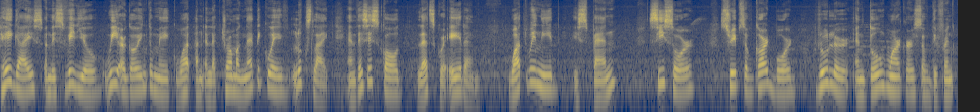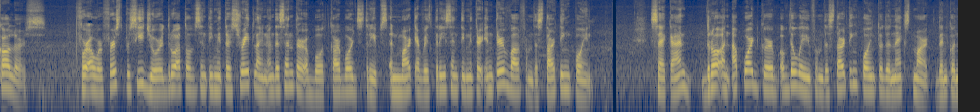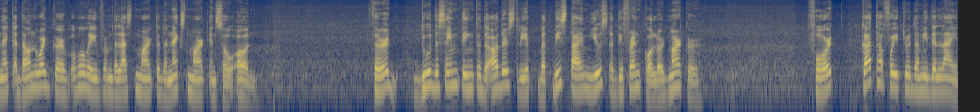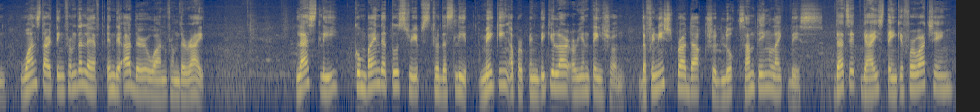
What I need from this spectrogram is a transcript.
Hey guys, in this video, we are going to make what an electromagnetic wave looks like and this is called Let's Create Them. What we need is pen, scissor, strips of cardboard, ruler, and two markers of different colors. For our first procedure, draw a 12 cm straight line on the center of both cardboard strips and mark every 3 cm interval from the starting point. Second, draw an upward curve of the wave from the starting point to the next mark, then connect a downward curve of a wave from the last mark to the next mark and so on. Third, do the same thing to the other strip but this time use a different colored marker. Fourth, cut halfway through the middle line, one starting from the left and the other one from the right. Lastly, Combine the two strips through the slit, making a perpendicular orientation. The finished product should look something like this. That's it guys, thank you for watching.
